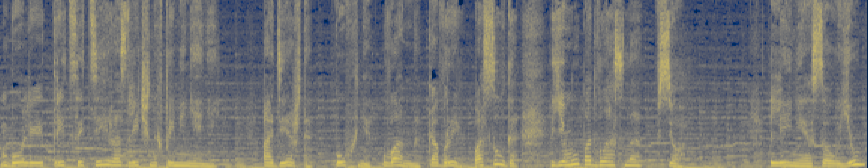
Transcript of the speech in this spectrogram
Более 30 различных применений – Одежда, кухня, ванна, ковры, посуда. Ему подвластно все. Линия Соу Юн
